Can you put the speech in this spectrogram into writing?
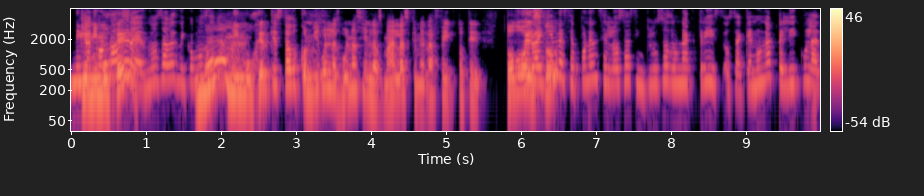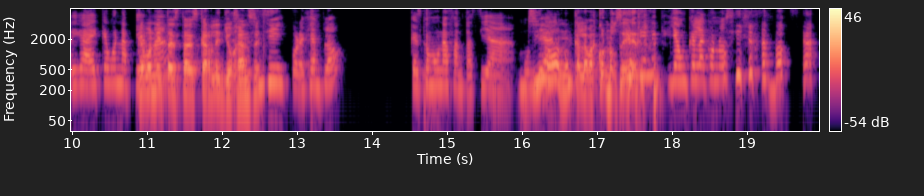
Ni que la mi mujer. conoces, no sabes ni cómo se No, llama. mi mujer que ha estado conmigo en las buenas y en las malas, que me da afecto, que todo Pero hay quienes se ponen celosas incluso de una actriz, o sea, que en una película diga, ay, qué buena Qué pierna. bonita está Scarlett Johansson. Sí, por ejemplo, que es como una fantasía Sí, mundial. no, nunca la va a ¿Qué conocer. tiene y aunque la conociera, o sea,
